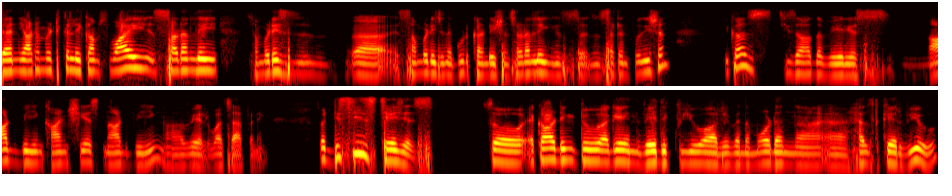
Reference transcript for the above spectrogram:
then automatically comes why suddenly somebody's uh, somebody's in a good condition suddenly in a certain position? Because these are the various not being conscious not being aware what's happening. So disease stages. So according to again vedic view or even the modern uh, uh, healthcare view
